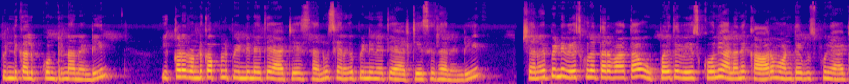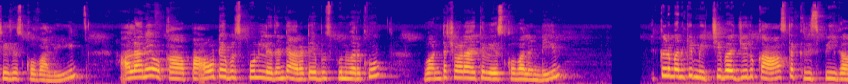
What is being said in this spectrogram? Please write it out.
పిండి కలుపుకుంటున్నానండి. ఇక్కడ రెండు కప్పుల పిండిని అయితే యాడ్ చేశాను. శనగపిండిని అయితే యాడ్ చేసేసానండి. శనగపిండి వేసుకున్న తర్వాత ఉప్పు అయితే వేసుకొని అలానే కారం వన్ టేబుల్ స్పూన్ యాడ్ చేసేసుకోవాలి. అలానే ఒక పావు టేబుల్ స్పూన్ లేదంటే అర టేబుల్ స్పూన్ వరకు వంట సోడా అయితే వేసుకోవాలండి. ఇక్కడ మనకి మిర్చి బజ్జీలు కాస్త క్రిస్పీగా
